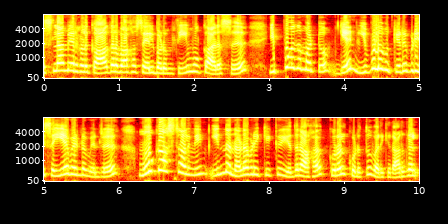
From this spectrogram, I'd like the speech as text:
இஸ்லாமியர்களுக்கு ஆதரவாக செயல்படும் திமுக அரசு இப்போது மட்டும் ஏன் இவ்வளவு கெடுபிடி செய்ய வேண்டும் என்று மு ஸ்டாலினின் இந்த நடவடிக்கைக்கு எதிராக குரல் கொடுத்து வருகிறார்கள்.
